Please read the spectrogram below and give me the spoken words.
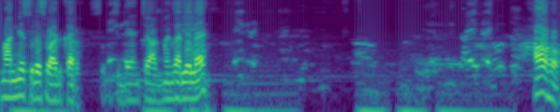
मान्य सुरेश वाडकर सुप्रसिद्ध यांचे आगमन झालेलं आहे. हो हो.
